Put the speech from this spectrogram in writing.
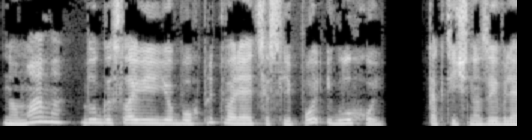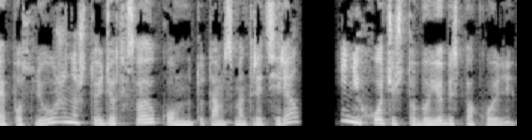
но мама, благослови ее Бог, притворяется слепой и глухой тактично заявляя после ужина, что идет в свою комнату там смотреть сериал и не хочет, чтобы ее беспокоили.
